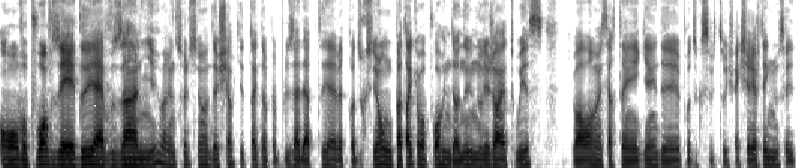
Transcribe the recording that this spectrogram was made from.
on va pouvoir vous aider à vous enligner vers une solution de shelf qui est peut-être un peu plus adaptée à votre production ou peut-être qu'on va pouvoir nous donner une légère twist qui va avoir un certain gain de productivité. Fait que chez Reftech, nous, c'est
